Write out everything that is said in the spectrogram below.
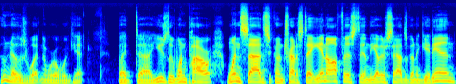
Who knows what in the world we'll get? But uh, usually, one power, one side's going to try to stay in office, then the other side's going to get in.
